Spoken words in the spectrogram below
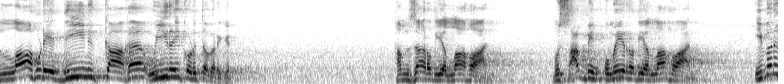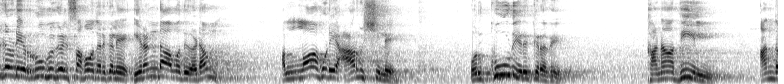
அல்லாஹுடைய தீனுக்காக உயிரை கொடுத்தவர்கள். ஹம்சா ரதி அல்லாஹான் முசாபின் உமைர் ரதி அல்லாஹான் இவர்களுடைய ரூகுகள் சகோதரர்களே இரண்டாவது இடம் அல்லாஹுடைய அரிசிலே ஒரு கூடு இருக்கிறது. கனாதீல் அந்த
